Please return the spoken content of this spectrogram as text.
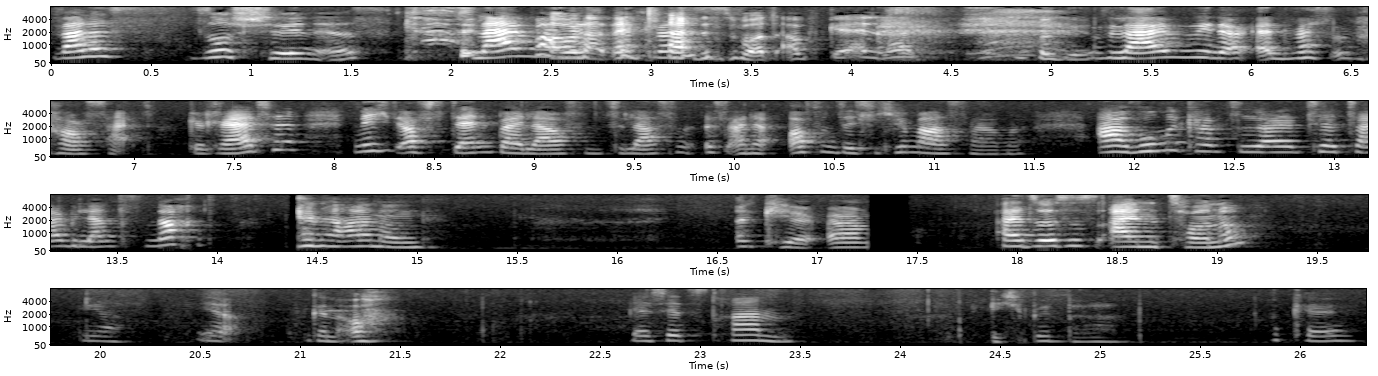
Weil es so schön ist, bleiben wir, noch etwas, Wort abgeändert. Okay. bleiben wir noch etwas im Haushalt. Geräte nicht auf Standby laufen zu lassen, ist eine offensichtliche Maßnahme. Aber womit kannst du deine CO2-Bilanz noch... Keine Ahnung. Okay, ähm... Also es ist eine Tonne. Ja. Ja, genau. Wer ist jetzt dran? Ich bin dran. Okay.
